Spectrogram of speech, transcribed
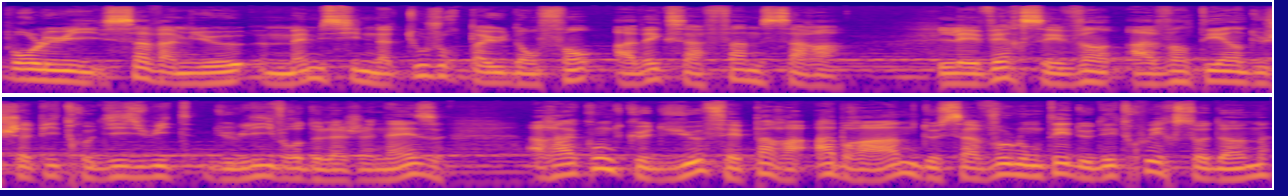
Pour lui, ça va mieux, même s'il n'a toujours pas eu d'enfant avec sa femme Sarah. Les versets 20 à 21 du chapitre 18 du livre de la Genèse racontent que Dieu fait part à Abraham de sa volonté de détruire Sodome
